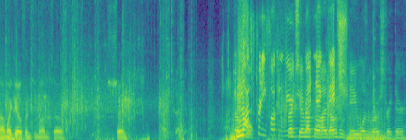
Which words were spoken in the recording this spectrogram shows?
Uh, my girlfriend's your mum, so it's a shame. Ten seconds. That was That's pretty fucking weird, Rexy, you I'm not gonna lie. redneck That was an A1 roast right there.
